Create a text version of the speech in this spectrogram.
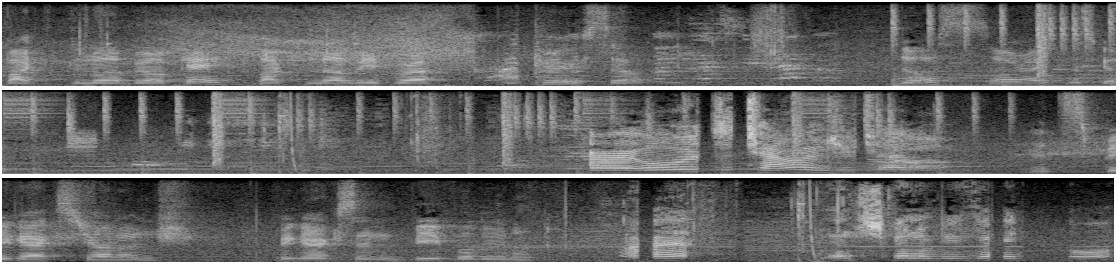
back to the lobby, okay? Back to the lobby, bro. Okay, so. Alright, let's go. Alright, what was the challenge you said? It's pickaxe challenge. Pickaxe and people, you know? Alright. It's gonna be very difficult.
